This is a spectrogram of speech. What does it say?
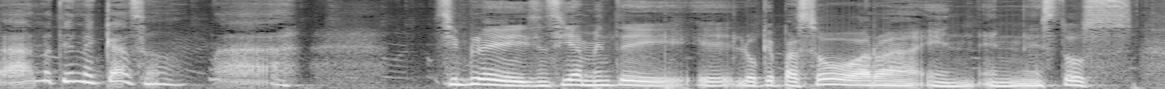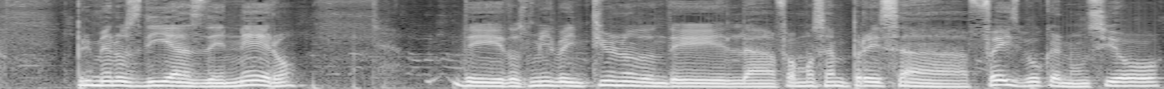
ah, no tiene caso. Ah, Simple y sencillamente eh, lo que pasó ahora en, en, estos primeros días de enero de 2021, donde la famosa empresa Facebook anunció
